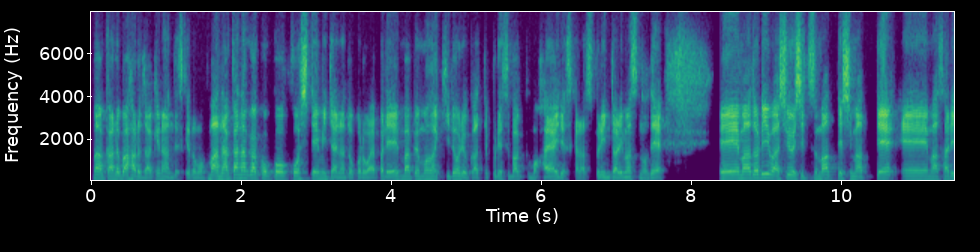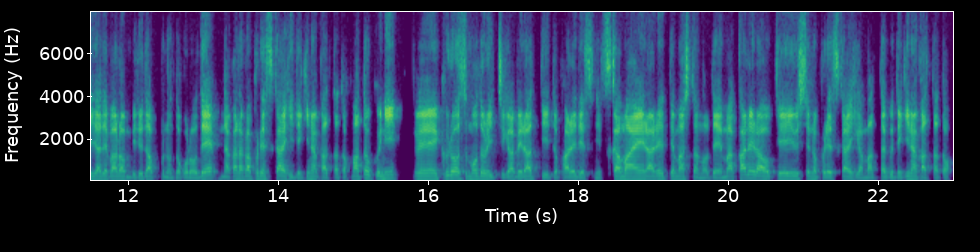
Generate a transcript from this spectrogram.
まあ、カルバハルだけなんですけども、まあ、なかなかここを越してみたいなところは、やっぱりエンバペも機動力あって、プレスバックも速いですから、スプリントありますので、えー、マドリーは終始詰まってしまって、えーまあ、サリダでバロン、ビルドアップのところで、なかなかプレス回避できなかったと。まあ、特に、えー、クロース、モドリッチがベラッティとパレデスに捕まえられてましたので、まあ、彼らを経由してのプレス回避が全くできなかったと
